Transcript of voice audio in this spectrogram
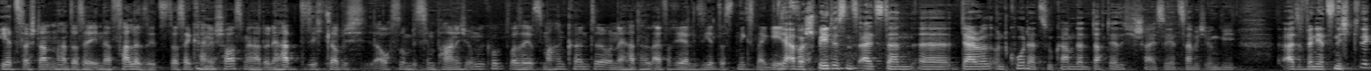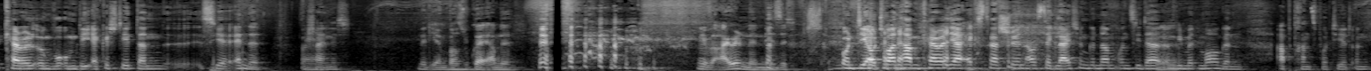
jetzt verstanden hat, dass er in der Falle sitzt, dass er keine Mhm. Chance mehr hat. Und er hat sich, glaube ich, auch so ein bisschen panisch umgeguckt, was er jetzt machen könnte. Und er hat halt einfach realisiert, dass nichts mehr geht. Ja, aber So. spätestens als dann äh, Daryl und Co. dazu kamen, dann dachte er sich, scheiße, jetzt habe ich irgendwie, also wenn jetzt nicht Carol irgendwo um die Ecke steht, dann äh, ist hier Ende wahrscheinlich. Mit ihrem Bazooka-Ärmel. Iron Man-mäßig. Und die Autoren haben Carol ja extra schön aus der Gleichung genommen und sie da Ja. irgendwie mit Morgan abtransportiert. Und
